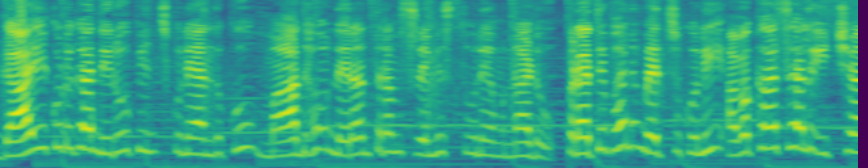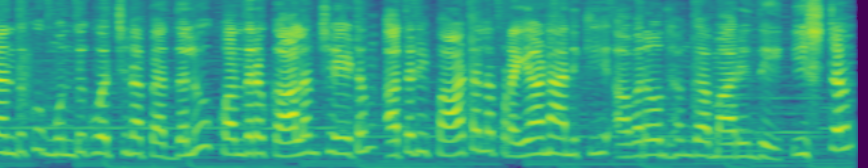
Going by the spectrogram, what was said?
గాయకుడిగా నిరూపించుకునేందుకు మాధవ్ నిరంతరం శ్రమిస్తూనే ఉన్నాడు. ప్రతిభను మెచ్చుకుని అవకాశాలు ఇచ్చేందుకు ముందుకు వచ్చిన పెద్దలు కొందరు కాలం చేయటం అతడి పాటల ప్రయాణానికి అవరోధంగా మారింది. ఇష్టం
